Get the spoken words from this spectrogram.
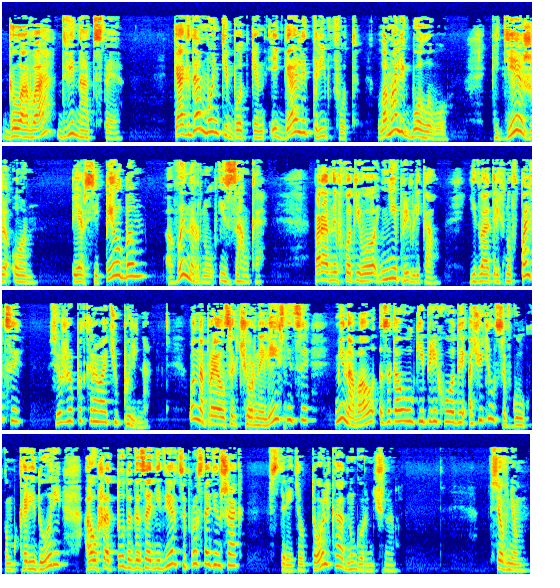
Глава двенадцатая. Когда Монти Боткин и Галли Трипфуд ломали голову, где же он, Перси Пилбом вынырнул из замка. Парадный вход его не привлекал. Едва отряхнув пальцы, все же под кроватью пыльно. Он направился к черной лестнице, миновал закоулки и переходы, очутился в гулком коридоре, а уж оттуда до задней дверцы просто один шаг — встретил только одну горничную. Все в нем.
